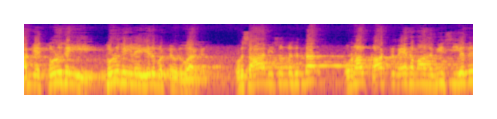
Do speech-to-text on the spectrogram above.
அங்கே தொழுகை தொழுகையிலே ஈடுபட்டு விடுவார்கள். ஒரு சஹாபி சொல்லுகின்றார் ஒரு நாள் காற்று வேகமாக வீசியது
